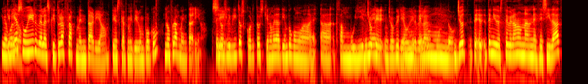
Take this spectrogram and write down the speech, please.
y me Querías huir de la escritura fragmentaria, tienes que admitir un poco. no fragmentaria, Sí. de los libritos cortos que no me da tiempo como a, a zambullirme Yo, que- yo quería en, huir de en la... un mundo. Yo te- he tenido este verano una necesidad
